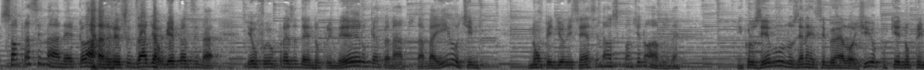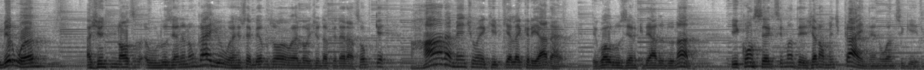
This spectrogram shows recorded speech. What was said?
só para assinar, né? Claro, eu precisava de alguém para assinar. Eu fui o presidente do primeiro campeonato, sabe? Aí o time não pediu licença e nós continuamos, né? Inclusive o Luziana recebeu um elogio, porque no primeiro ano a gente, nós, o Luziana não caiu, recebemos um elogio da federação, porque raramente uma equipe que ela é criada, igual o Luziana criada do nada, e consegue se manter. Geralmente cai né, no ano seguinte.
